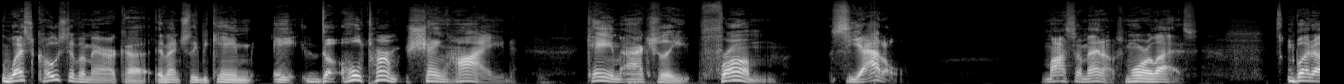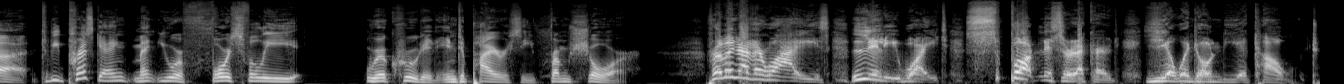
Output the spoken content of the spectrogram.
west coast of America eventually became a, the whole term shanghaied came actually from Seattle. Más menos, more or less. But uh, to be press gang meant you were forcefully recruited into piracy from shore. From an otherwise lily white, spotless record, you went on the account.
